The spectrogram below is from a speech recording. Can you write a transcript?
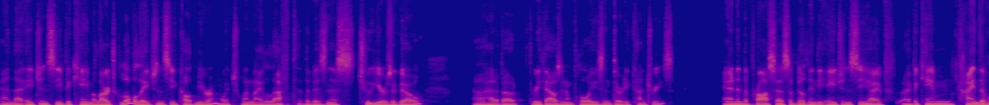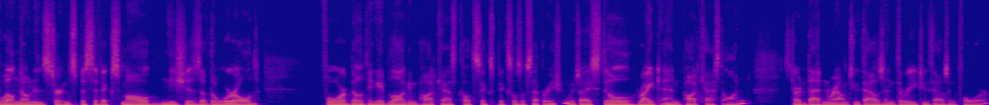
And that agency became a large global agency called Mirum, which when I left the business two years ago, uh, had about 3,000 employees in 30 countries. And in the process of building the agency, I've I became kind of well known in certain specific small niches of the world for building a blog and podcast called Six Pixels of Separation, which I still write and podcast on started that in around 2003 2004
